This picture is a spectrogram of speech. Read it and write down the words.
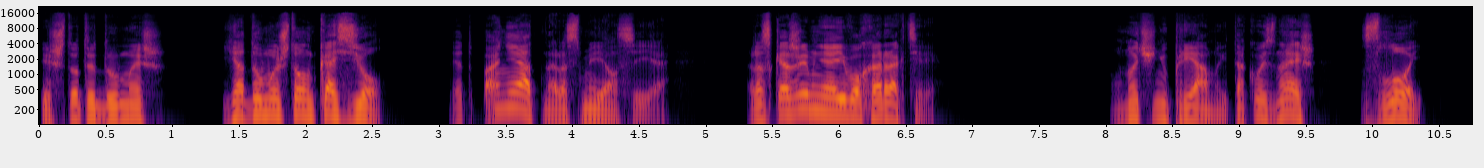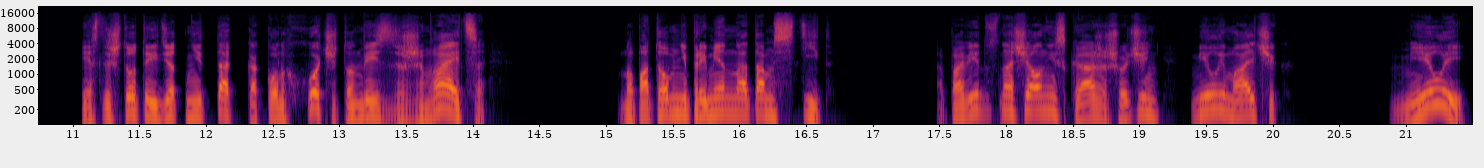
«И что ты думаешь?» «Я думаю, что он козел. «Это понятно», — рассмеялся я. «Расскажи мне о его характере». «Он очень упрямый, такой, знаешь, злой. Если что-то идет не так, как он хочет, он весь зажимается, но потом непременно отомстит. А по виду сначала не скажешь, очень милый мальчик. Милый?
